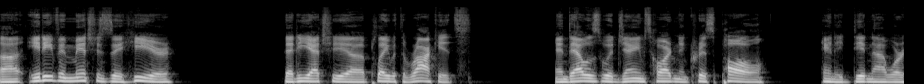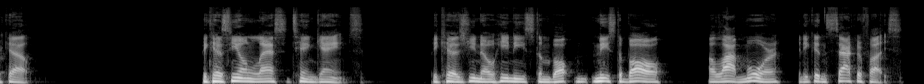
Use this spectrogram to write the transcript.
Uh, it even mentions it here that he actually uh, played with the Rockets, and that was with James Harden and Chris Paul, and it did not work out because he only lasted 10 games because you know he needs to ball, needs the ball a lot more and he couldn't sacrifice.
